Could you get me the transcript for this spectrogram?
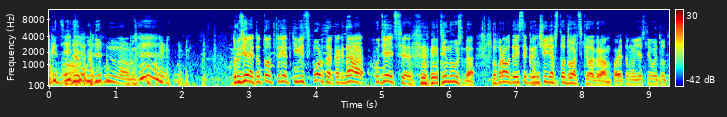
Где Мне те- худеть не надо. Друзья, это тот редкий вид спорта, когда худеть не нужно. Но, правда, есть ограничение в 120 килограмм, поэтому если вы тут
